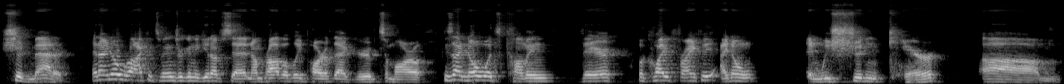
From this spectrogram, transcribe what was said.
should matter. And I know Rockets fans are going to get upset, and I'm probably part of that group tomorrow because I know what's coming there. But quite frankly, I don't, and we shouldn't care. Um,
